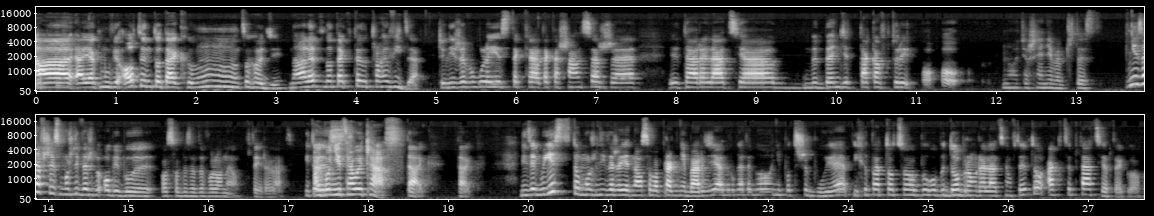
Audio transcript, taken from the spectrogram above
A, a jak mówię o tym, to tak, mm, co chodzi? No ale no tak to trochę widzę. Czyli, że w ogóle jest taka, taka szansa, że ta relacja będzie taka, w której, o, o, no chociaż ja nie wiem, czy to jest, nie zawsze jest możliwe, żeby obie były osoby zadowolone w tej relacji. Albo jest, nie cały czas. Tak, tak. Więc jakby jest to możliwe, że jedna osoba pragnie bardziej, a druga tego nie potrzebuje. I chyba to, co byłoby dobrą relacją wtedy, to akceptacja tego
